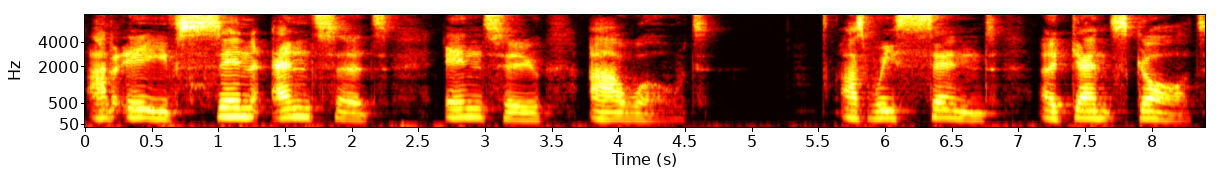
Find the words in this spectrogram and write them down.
and Eve, sin entered into our world. As we sinned against God,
